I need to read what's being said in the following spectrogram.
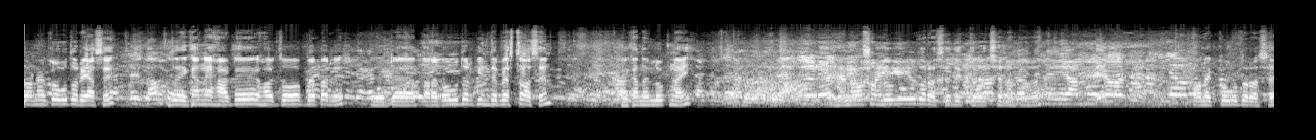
ধরনের কবুতরই আছে। তো এখানে হাটে হয়তো ব্যাপারে এটা তারা কবুতর কিনতে ব্যস্ত আছেন এখানে লোক নাই। এখানে অসংখ্য কবুতর আছে দেখতে পাচ্ছেন আপনারা। অনেক কবুতর আছে।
